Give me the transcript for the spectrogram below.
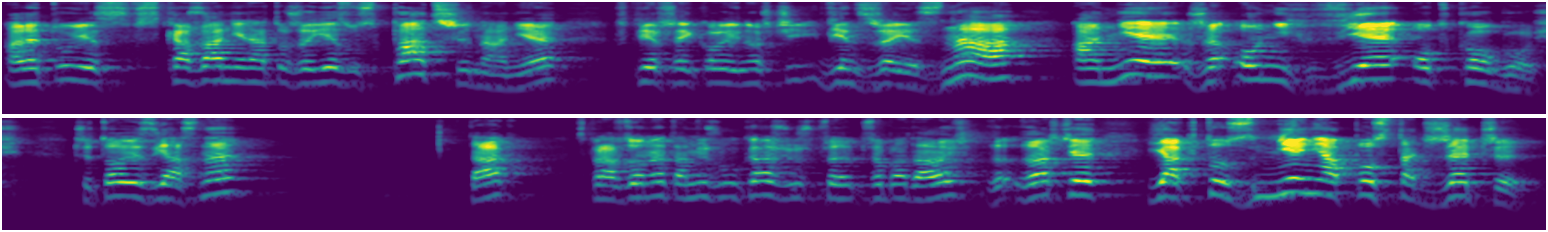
ale tu jest wskazanie na to, że Jezus patrzy na nie w pierwszej kolejności, więc że je zna, a nie, że o nich wie od kogoś. Czy to jest jasne? Tak? Sprawdzone tam już, Łukasz, już prze, przebadałeś? Zobaczcie, jak to zmienia postać rzeczy.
